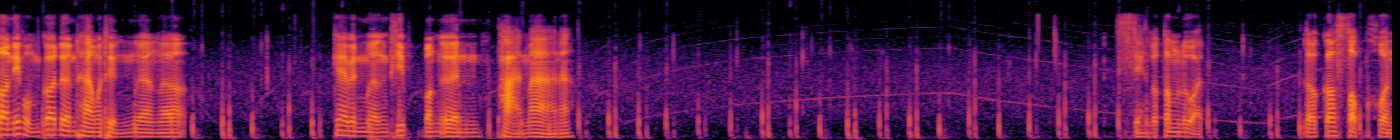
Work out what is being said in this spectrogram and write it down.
ตอนนี้ผมก็เดินทางมาถึงเมืองแล้วแกเป็นเมืองที่บังเอิญผ่านมานะ เสียงรถตำรวจ แล้วก็ศพคน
